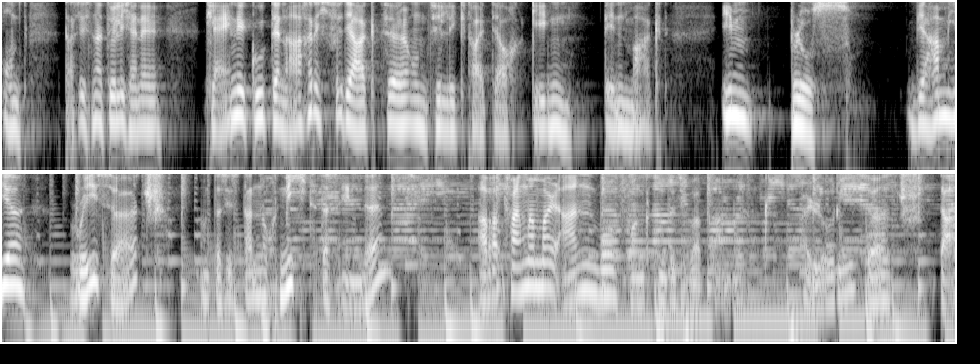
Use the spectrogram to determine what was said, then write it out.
Und das ist natürlich eine kleine gute Nachricht für die Aktie und sie liegt heute auch gegen den Markt im Plus. Wir haben hier Research und das ist dann noch nicht das Ende. Aber fangen wir mal an, wo fängt denn das überhaupt an? Hallo Research, da.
